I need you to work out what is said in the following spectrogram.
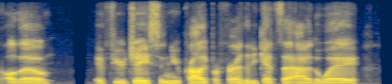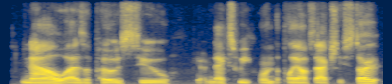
although if you're Jason, you probably prefer that he gets that out of the way now as opposed to you know, next week when the playoffs actually start.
